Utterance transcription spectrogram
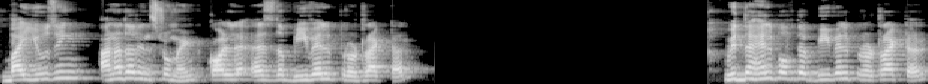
by using another instrument called as the bevel protractor. With the help of the bevel protractor,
